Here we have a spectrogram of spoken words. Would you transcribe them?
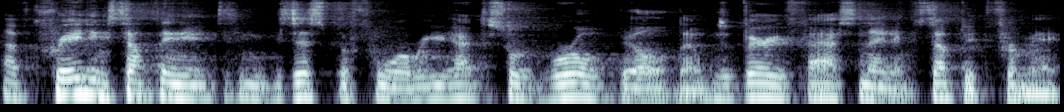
of creating something that didn't exist before, where you had to sort of world build. That was a very fascinating subject for me.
